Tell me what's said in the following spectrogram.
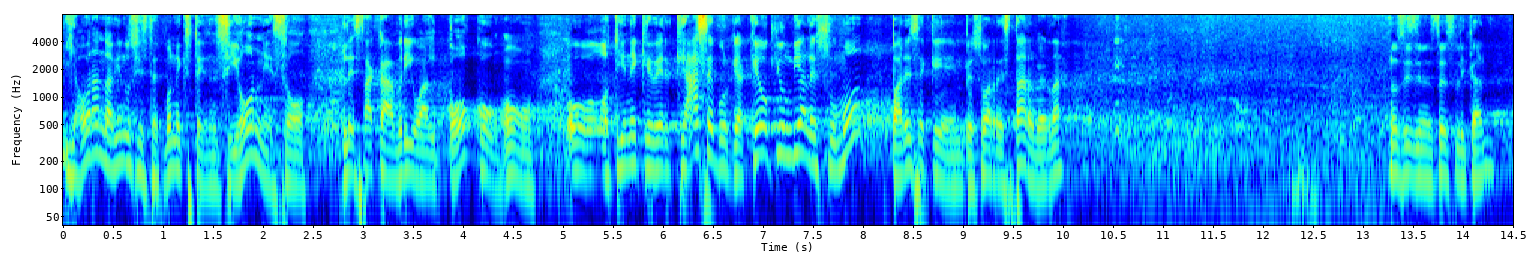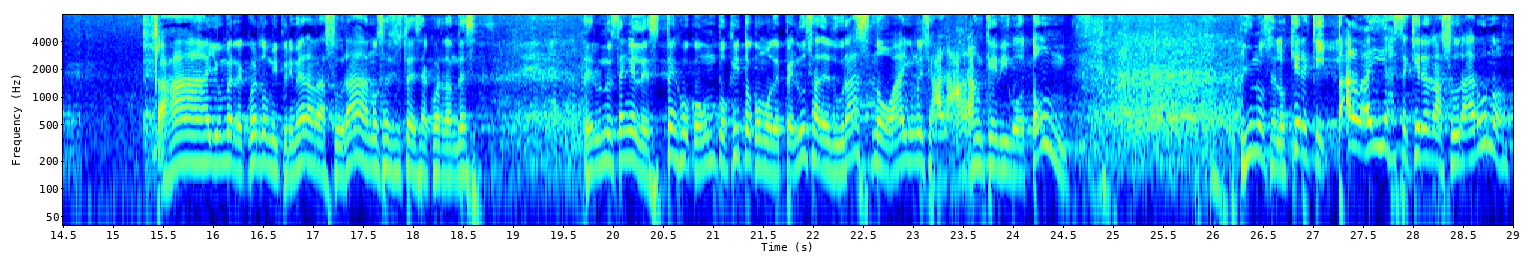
y ahora anda viendo si se pone extensiones o le saca brío al coco o, o, o tiene que ver qué hace porque aquello que un día le sumó parece que empezó a restar, ¿verdad? No sé si me estoy explicando. Ah, yo me recuerdo mi primera rasurada, no sé si ustedes se acuerdan de esa. Pero uno está en el espejo con un poquito como de pelusa de durazno, ahí uno dice, a la gran que bigotón. Y uno se lo quiere quitar, ahí ya se quiere rasurar uno.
